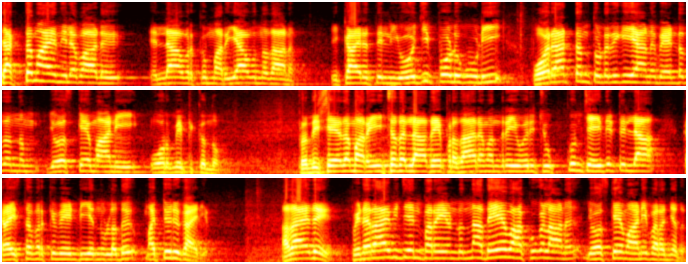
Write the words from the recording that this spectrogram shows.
ശക്തമായ നിലപാട് എല്ലാവർക്കും അറിയാവുന്നതാണ്. ഇക്കാര്യത്തിൽ യോജിപ്പോടുകൂടി പോരാട്ടം തുടരുകയാണ് വേണ്ടതെന്നും ജോസ് കെ മാണി ഓർമ്മിപ്പിക്കുന്നു. പ്രതിഷേധം അറിയിച്ചതല്ലാതെ പ്രധാനമന്ത്രി ഒരു ചുക്കും ചെയ്തിട്ടില്ല ക്രൈസ്തവർക്ക് വേണ്ടി എന്നുള്ളത് മറ്റൊരു കാര്യം. അതായത് പിണറായി വിജയൻ പറയേണ്ടുന്ന അതേ വാക്കുകളാണ് ജോസ് കെ മാണി പറഞ്ഞത്.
